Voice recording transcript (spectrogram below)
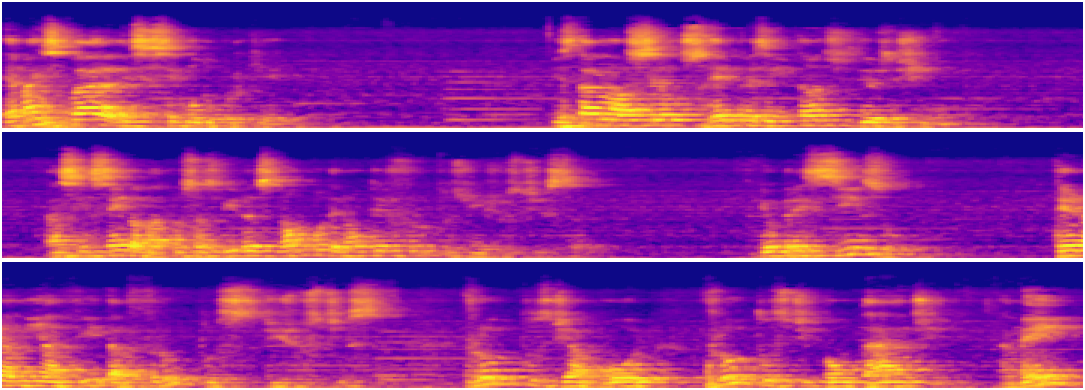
é mais clara nesse segundo porquê. Está nós sermos representantes de Deus neste mundo. Assim sendo, amado, nossas vidas não poderão ter frutos de injustiça. Eu preciso ter na minha vida frutos de justiça, frutos de amor, frutos de bondade, Amém?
